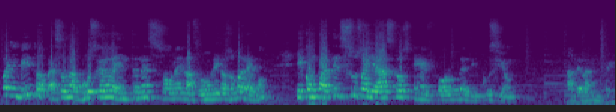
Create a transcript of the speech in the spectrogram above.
Pues invito a hacer una búsqueda en la internet sobre las rúbricas o baremos y compartir sus hallazgos en el foro de discusión. Adelante.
